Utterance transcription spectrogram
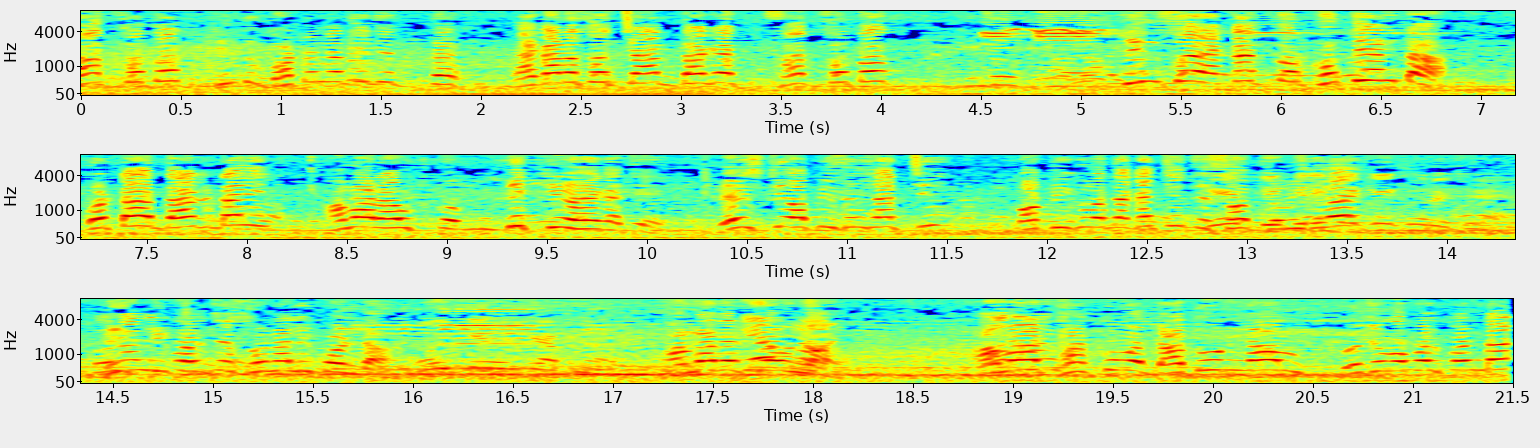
সাত শতক কিন্তু ঘটনাটি যে এগারোশো চার দাগে সাত শতক কিন্তু তিনশো একাত্তর খতিয়ানটা গোটা দাগটাই আমার আউট বিক্রি হয়ে গেছে। রেজিস্ট্রি অফিসে যাচ্ছি কপিগুলো দেখাচ্ছি যে সব জমিগুলো বিক্রি করেছে সোনালী পণ্ডা আমাদের কেউ নয়। আমার ঠাকুমা দাদুর নাম ব্রজগোপাল পান্ডা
